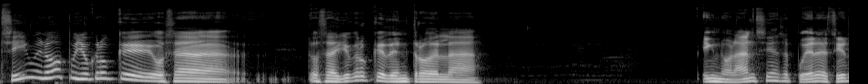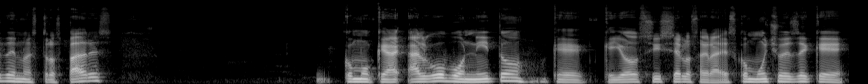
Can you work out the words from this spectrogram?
Sí, güey, no, pues yo creo que, o sea, o sea, yo creo que dentro de la ignorancia, se pudiera decir, de nuestros padres, como que algo bonito que, que yo sí se los agradezco mucho es de que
